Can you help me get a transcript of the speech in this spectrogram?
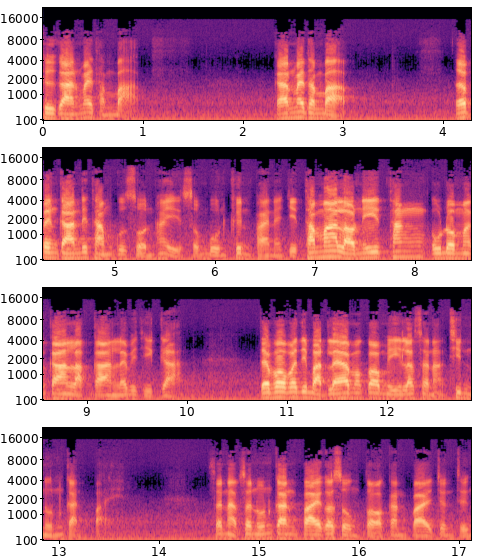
คือการไม่ทำบาป การไม่ทำบาป แล้วเป็นการที่ทำกุศลให้สมบูรณ์ขึ้นภายในจิตธรรมะเหล่านี้ทั้งอุดมการหลักการและวิธีการ แต่พอปฏิบัติแล้วมันก็มีลักษณะที่หนุนกันไป สนับสนุนกันไปก็ส่งต่อกันไปจนถึง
